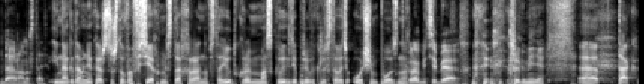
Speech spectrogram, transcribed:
да, рано встать. Иногда мне кажется, что во всех местах рано встают, кроме Москвы, где привыкли вставать очень поздно. Кроме тебя. Кроме меня. Э, Так,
